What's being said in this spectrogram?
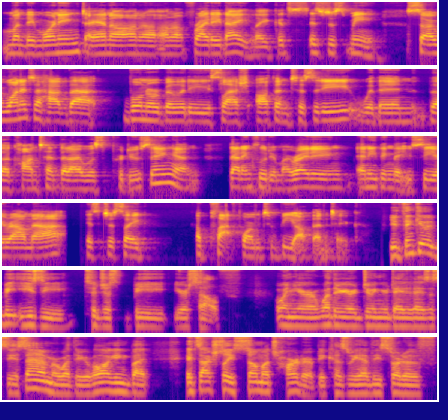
Monday morning, Diana on a on a Friday night. Like it's it's just me. So I wanted to have that vulnerability slash authenticity within the content that I was producing. And that included my writing, anything that you see around that. It's just like a platform to be authentic. You'd think it would be easy to just be yourself when you're whether you're doing your day to day as a CSM or whether you're blogging, but it's actually so much harder because we have these sort of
